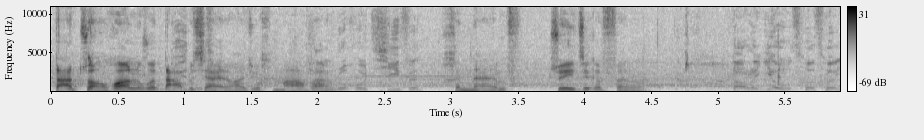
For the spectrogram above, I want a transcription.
打转换如果打不起来的话就很麻烦了，很难追这个分了。到了右侧侧翼，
